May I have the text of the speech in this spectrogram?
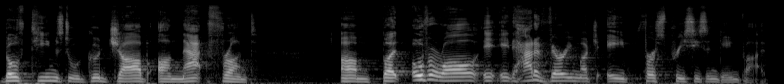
both teams do a good job on that front. Um, but overall, it, it, had a very much a first preseason game vibe.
